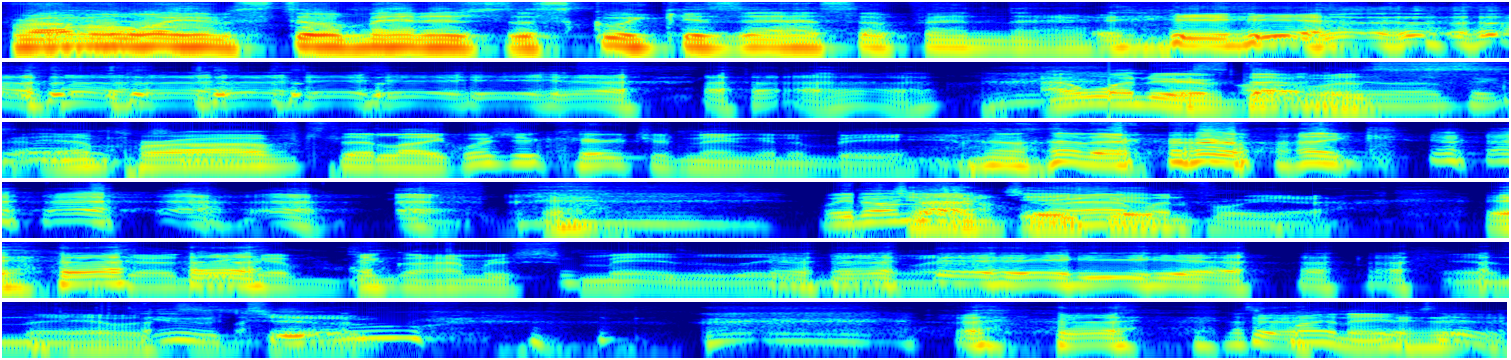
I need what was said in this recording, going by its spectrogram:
Robert Williams still managed to squeak his ass up in there. yeah. yeah. I wonder if that was was like, oh, improv. They're like, "What's your character's name going to be?" They're like, "We don't John know. We don't have Jacob. one for you." John Jacob Dinkelheimer Schmidt is what they name it. yeah. and they have You a joke. too? That's my name too.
